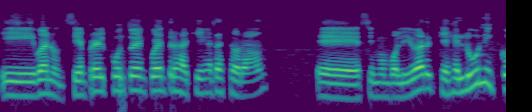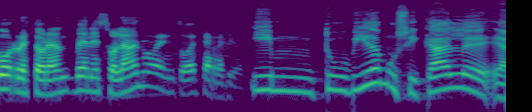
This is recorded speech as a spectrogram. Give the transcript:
y bueno, siempre el punto de encuentro es aquí en el restaurante. Eh, Simón Bolívar, que es el único restaurante venezolano en toda esta región. ¿Y mm, tu vida musical, eh,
